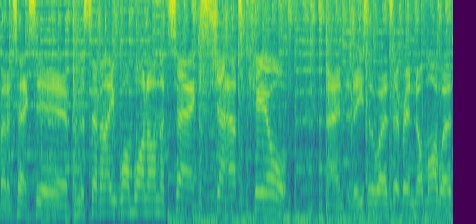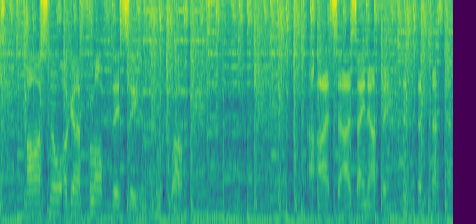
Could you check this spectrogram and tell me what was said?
I've had a text here from the 7811 on the text. Shout out to Keel. And these are the words that written, not my words. Arsenal are going to flop this season. Well, I, I, I say nothing.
